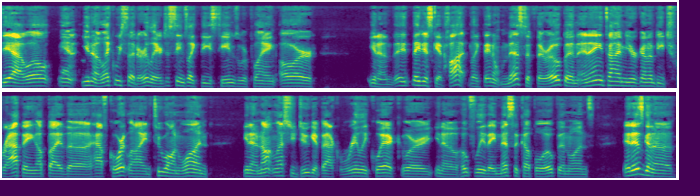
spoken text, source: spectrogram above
Yeah, well, you know, like we said earlier, it just seems like these teams we're playing are, you know, they, they just get hot. Like they don't miss if they're open. And anytime you're going to be trapping up by the half court line, two on one, you know, not unless you do get back really quick or, you know, hopefully they miss a couple open ones. It is going to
